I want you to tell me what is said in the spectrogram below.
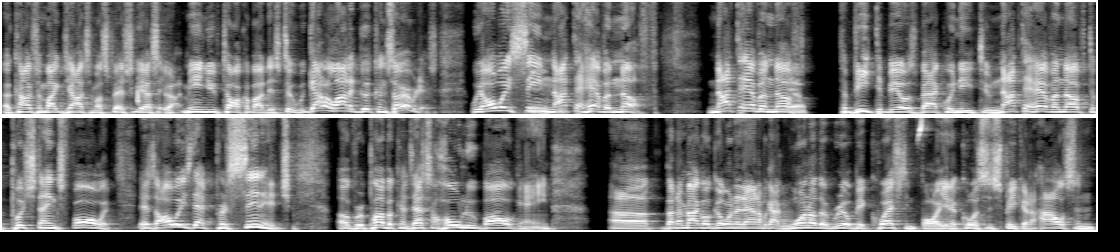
uh, Congressman Mike Johnson, my special guest, uh, me and you talk about this too. We got a lot of good conservatives. We always seem mm-hmm. not to have enough, not to have enough. Yeah to beat the bills back we need to, not to have enough to push things forward. There's always that percentage of Republicans. That's a whole new ball game. Uh, but I'm not going to go into that. I've got one other real big question for you. And of course, the Speaker of the House and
